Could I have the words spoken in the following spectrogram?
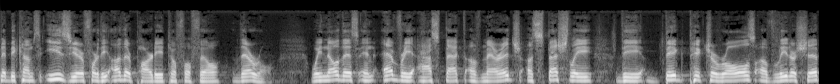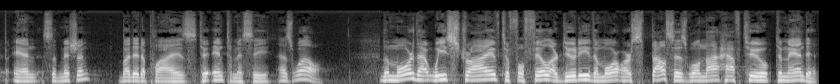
it becomes easier for the other party to fulfill their role. We know this in every aspect of marriage, especially the big picture roles of leadership and submission, but it applies to intimacy as well. The more that we strive to fulfill our duty, the more our spouses will not have to demand it,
